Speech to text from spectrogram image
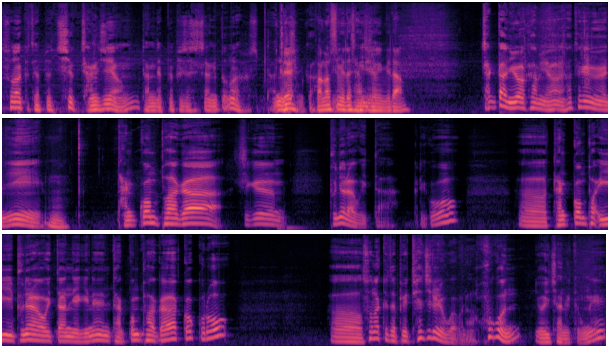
손학규 대표 측 장진영 당대표 비서실장님 또 나오셨습니다. 안녕하십니까. 네, 반갑습니다. 장진영입니다. 예. 잠깐 요약하면 하태경 의원이 음. 당권파가 지금 분열하고 있다. 그리고 어 당권파 이 분열하고 있다는 얘기는 당권파가 거꾸로 어 손학규 대표의 퇴진을 요구하거나 혹은 여의치 않을 경우에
